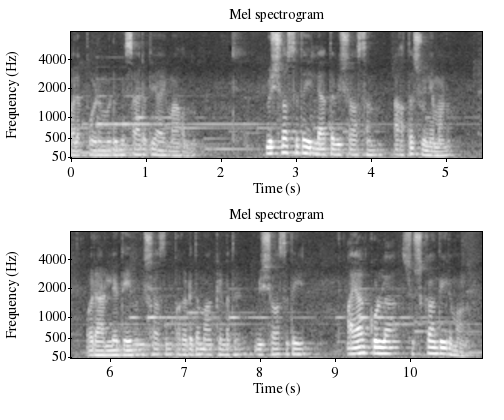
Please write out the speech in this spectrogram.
പലപ്പോഴും ഒരു നിസ്സാരതയായി മാറുന്നു. വിശ്വാസ്യതയില്ലാത്ത വിശ്വാസം അർത്ഥശൂന്യമാണ്. ഒരാളിലെ ദൈവവിശ്വാസം പ്രകടിതമാക്കേണ്ടത് വിശ്വാസതയിൽ അയാൾക്കുള്ള ശുഷ്കാന്തിയിലുമാണ്.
